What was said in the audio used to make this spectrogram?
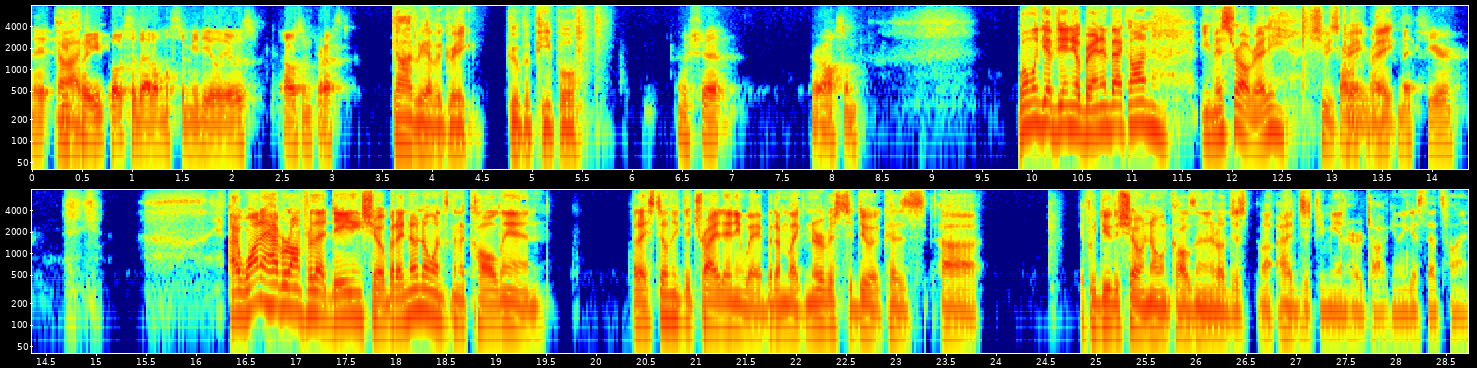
He, posted that almost immediately. It was I was impressed. God, we have a great group of people. Oh shit. They're awesome. When would you have Danielle Brandon back on? You missed her already? She was Probably great, next- right? Next year. I want to have her on for that dating show, but I know no one's going to call in. But I still need to try it anyway. But I'm like nervous to do it because uh, if we do the show and no one calls in, it'll just uh, I'd just be me and her talking. I guess that's fine.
